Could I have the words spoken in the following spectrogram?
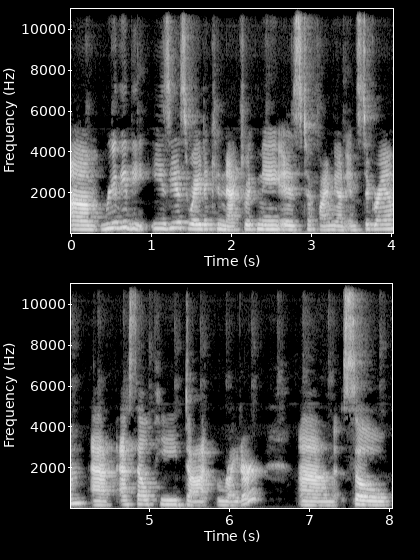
um, really, the easiest way to connect with me is to find me on Instagram at slp.writer. Um, so,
